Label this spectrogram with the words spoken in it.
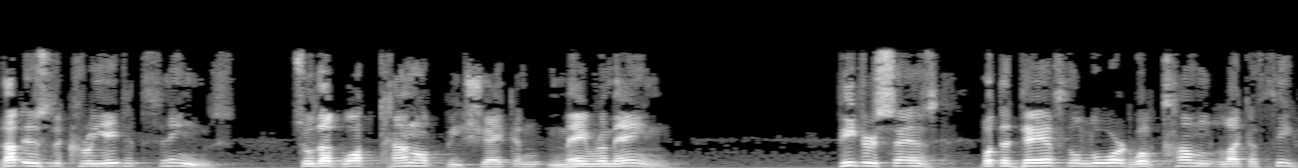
That is the created things, so that what cannot be shaken may remain. Peter says, But the day of the Lord will come like a thief.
